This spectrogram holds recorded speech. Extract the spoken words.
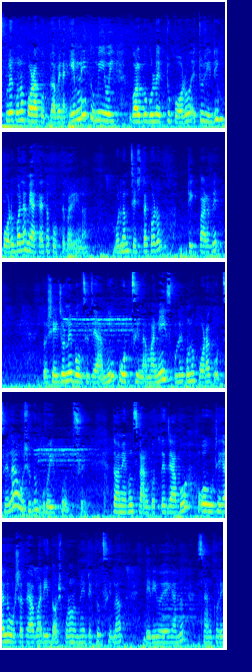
স্কুলের কোনো পড়া করতে হবে না। এমনি তুমি ওই গল্পগুলো একটু পড়ো, একটু রিডিং পড়ো বলে আমি একা একা পড়তে পারি না। বললাম, চেষ্টা করো, ঠিক পারবে। তো সেই জন্যই বলছে যে আমি পড়ছি না মানে স্কুলের কোনো পড়া করছে না, ও শুধু বই পড়ছে। তো আমি এখন স্নান করতে যাব। ও উঠে গেল, ওর সাথে আবার এই দশ পনেরো মিনিট একটু ছিলাম, দেরি হয়ে গেল, স্নান করে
